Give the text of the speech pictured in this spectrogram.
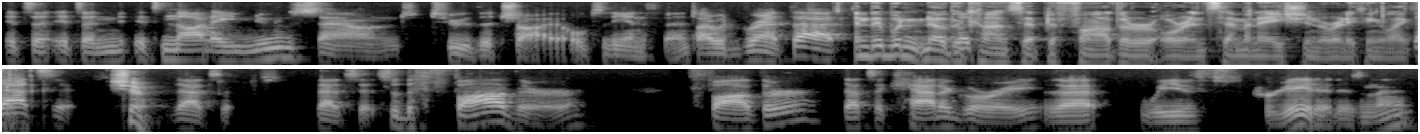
It's a, it's a, it's not a new sound to the child, to the infant. I would grant that. And they wouldn't know the concept of father or insemination or anything like that's that. That's it. Sure. That's it. That's it. So the father, father, that's a category that we've created, isn't it?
